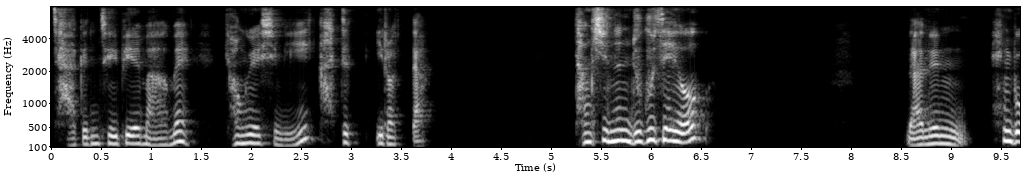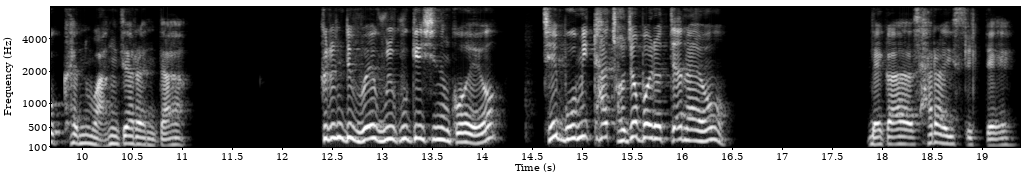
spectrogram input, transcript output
작은 제비의 마음에 경외심이 가득 일었다. 당신은 누구세요? 나는 행복한 왕자란다. 그런데 왜 울고 계시는 거예요? 제 몸이 다 젖어버렸잖아요. 내가 살아있을 때,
